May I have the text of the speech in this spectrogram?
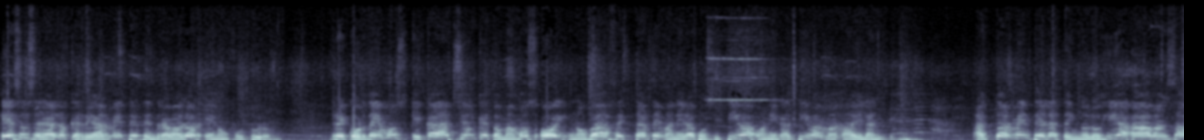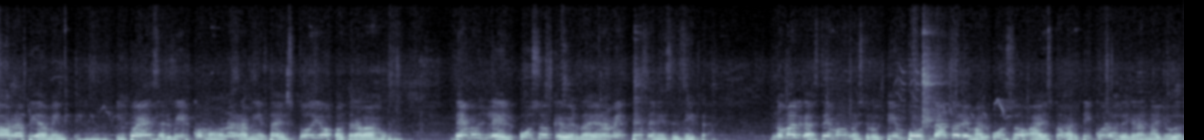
Eso será lo que realmente tendrá valor en un futuro. Recordemos que cada acción que tomamos hoy nos va a afectar de manera positiva o negativa más adelante. Actualmente la tecnología ha avanzado rápidamente y puede servir como una herramienta de estudio o trabajo. Démosle el uso que verdaderamente se necesita. No malgastemos nuestro tiempo dándole mal uso a estos artículos de gran ayuda.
